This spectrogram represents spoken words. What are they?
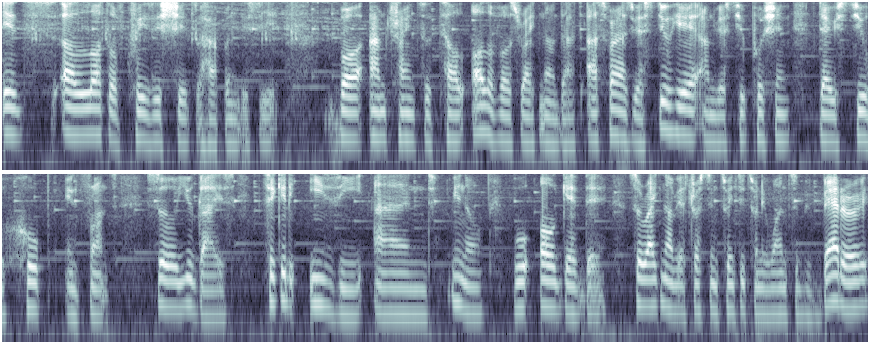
it's a lot of crazy shit to happen this year but I'm trying to tell all of us right now that as far as we are still here and we are still pushing, there is still hope in front. So, you guys, take it easy and you know, we'll all get there. So, right now, we are trusting 2021 to be better.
